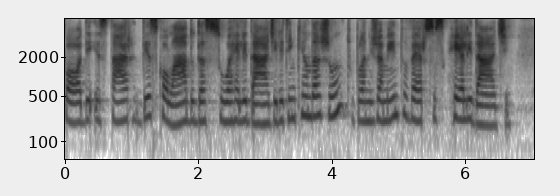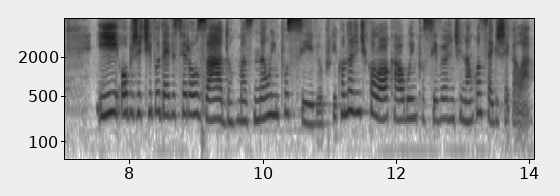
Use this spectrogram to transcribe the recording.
pode estar descolado da sua realidade, ele tem que andar junto, planejamento versus realidade. E objetivo deve ser ousado, mas não impossível, porque quando a gente coloca algo impossível, a gente não consegue chegar lá.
